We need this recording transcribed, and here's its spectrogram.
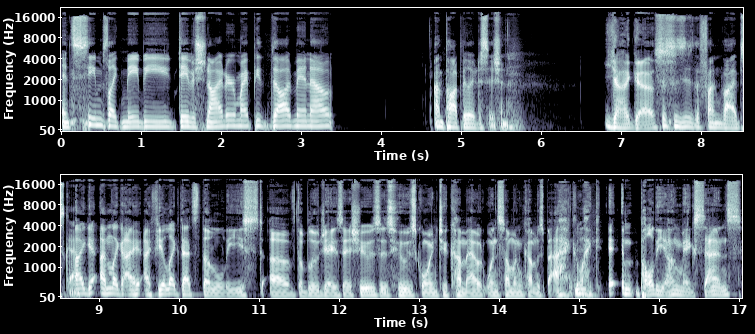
and seems like maybe Davis Schneider might be the odd man out. unpopular decision. Yeah, I guess. This is the fun vibes guy. I get, I'm like I, I feel like that's the least of the Blue Jays issues is who's going to come out when someone comes back. Mm. Like it, Paul DeJong makes sense.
